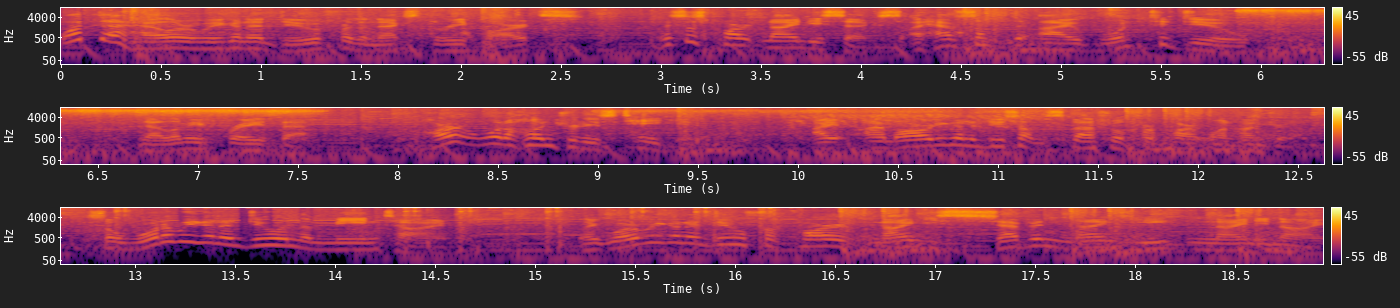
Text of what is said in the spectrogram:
What the hell are we gonna do for the next three parts? This is part 96. I have something I want to do. Now let me phrase that. Part 100 is taken. I, I'm already gonna do something special for part 100. So what are we gonna do in the meantime? Like, what are we gonna do for part 97, 98, and 99?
